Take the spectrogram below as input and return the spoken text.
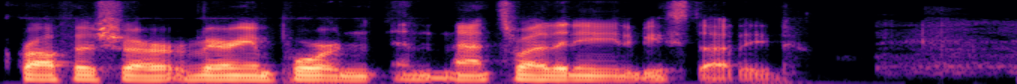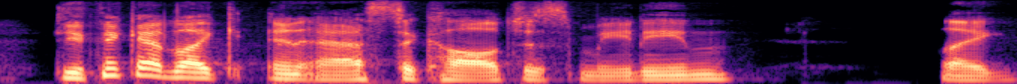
crawfish are very important and that's why they need to be studied. Do you think I'd like an astacologist meeting? Like,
